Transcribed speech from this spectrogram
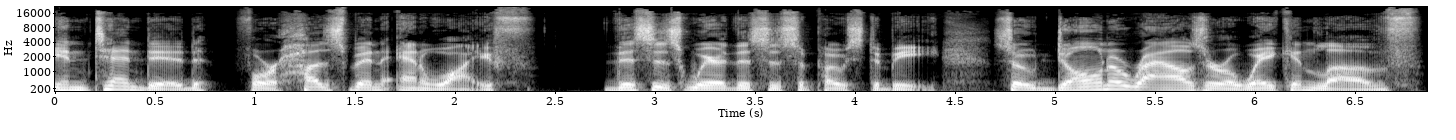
intended for husband and wife. This is where this is supposed to be. So don't arouse or awaken love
